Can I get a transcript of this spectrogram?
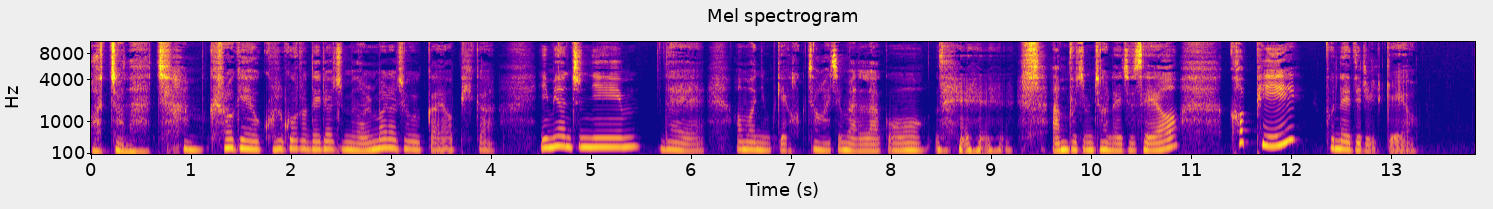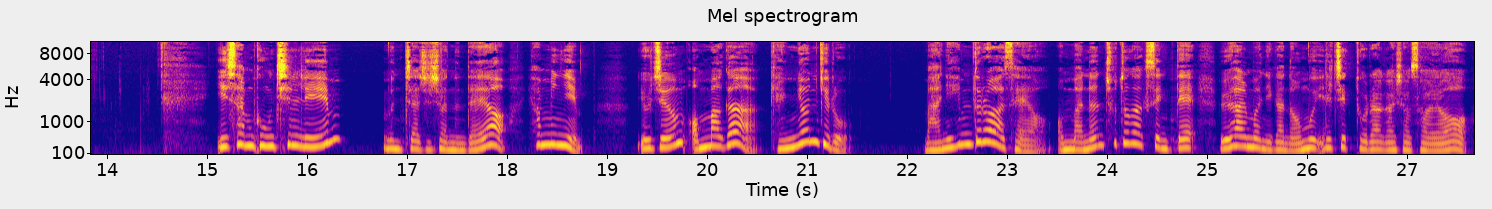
어쩌나 참 그러게요. 골고루 내려주면 얼마나 좋을까요? 비가. 이면주님, 네 어머님께 걱정하지 말라고 네 안부 좀 전해 주세요. 커피 보내 드릴게요. 2307님 문자 주셨는데요. 현미님, 요즘 엄마가 갱년기로 많이 힘들어 하세요. 엄마는 초등학생 때 외할머니가 너무 일찍 돌아가셔서요.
